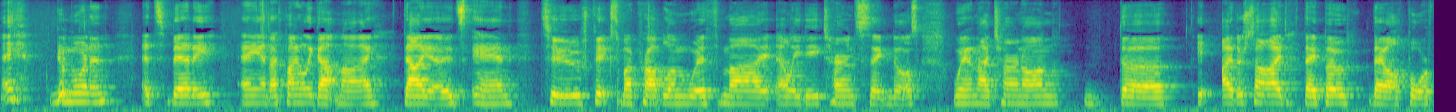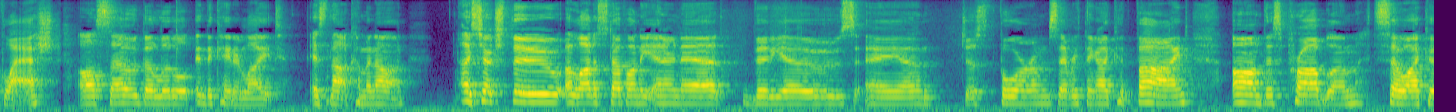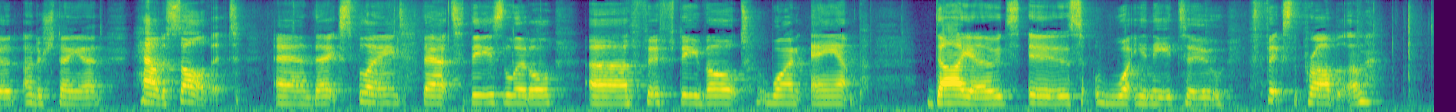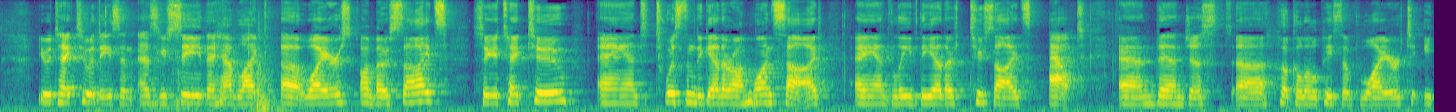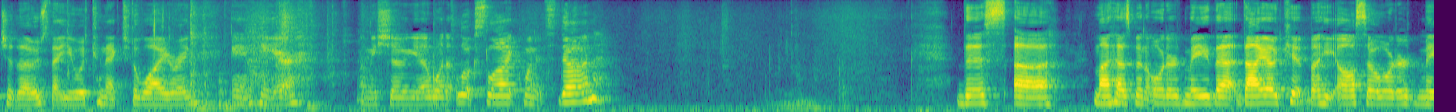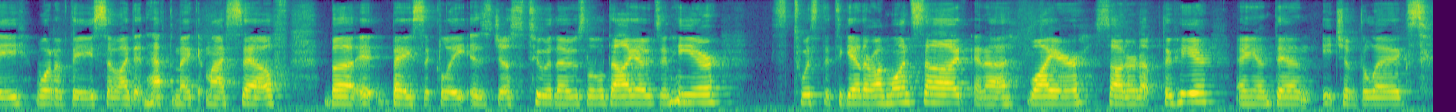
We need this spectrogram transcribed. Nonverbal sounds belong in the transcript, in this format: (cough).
Hey, good morning. It's Betty, and I finally got my diodes in to fix my problem with my LED turn signals. When I turn on the either side, they both, they all four flash. Also, the little indicator light is not coming on. I searched through a lot of stuff on the internet, videos, and just forums, everything I could find on this problem so I could understand how to solve it. And they explained that these little uh, 50 volt, 1 amp diodes is what you need to fix the problem. You would take two of these, and as you see, they have like uh, wires on both sides. So you take two and twist them together on one side and leave the other two sides out. And then just uh, hook a little piece of wire to each of those that you would connect to the wiring in here. Let me show you what it looks like when it's done. This uh, my husband ordered me that diode kit, but he also ordered me one of these, so I didn't have to make it myself. But it basically is just two of those little diodes in here, twisted together on one side, and a wire soldered up through here, and then each of the legs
